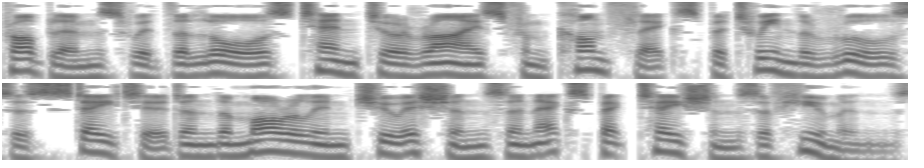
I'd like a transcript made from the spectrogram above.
problems with the laws tend to arise from conflicts between the rules as stated and the moral intuitions and expectations of humans.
